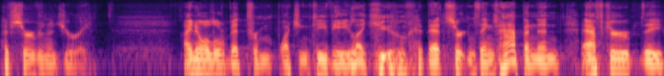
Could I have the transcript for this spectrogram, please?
have served on a jury. I know a little bit from watching TV, like you, that certain things happen. And after the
